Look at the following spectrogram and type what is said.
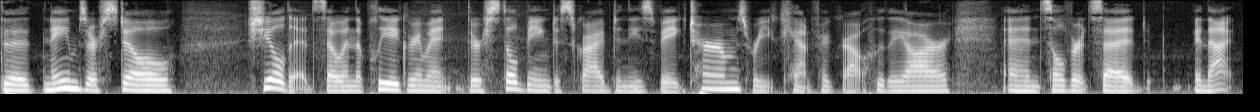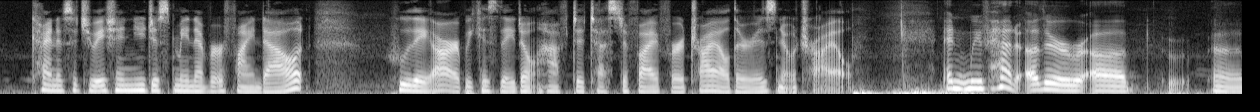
the names are still shielded. So in the plea agreement, they're still being described in these vague terms where you can't figure out who they are. And Silvert said, in that kind of situation, you just may never find out who they are because they don't have to testify for a trial. There is no trial. And we've had other uh, uh,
